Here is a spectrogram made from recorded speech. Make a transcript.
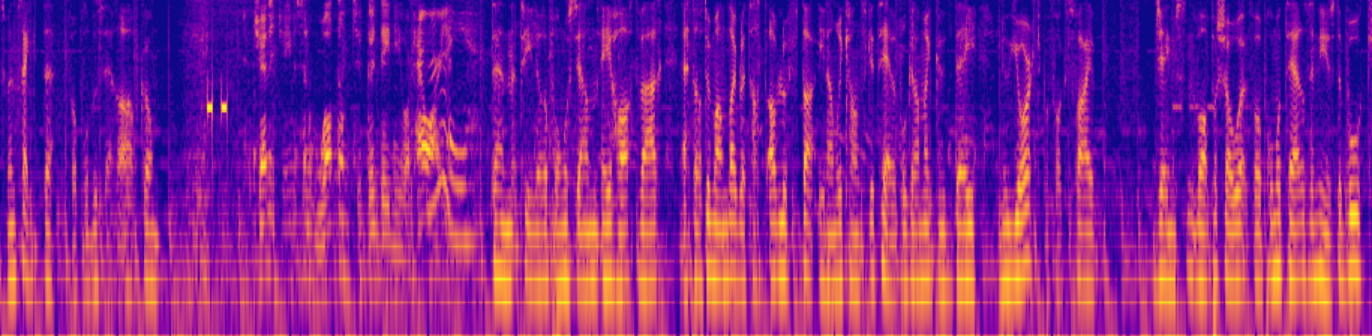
som en trengte for å produsere avkom. Janet Jameson, welcome to Good Day New York. How are you? Den tidligere pornostjernen er i hardt vær etter at hun mandag ble tatt av lufta i det amerikanske TV-programmet Good Day New York på Fox 5. Jameson var på showet for å promotere sin nyeste bok,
